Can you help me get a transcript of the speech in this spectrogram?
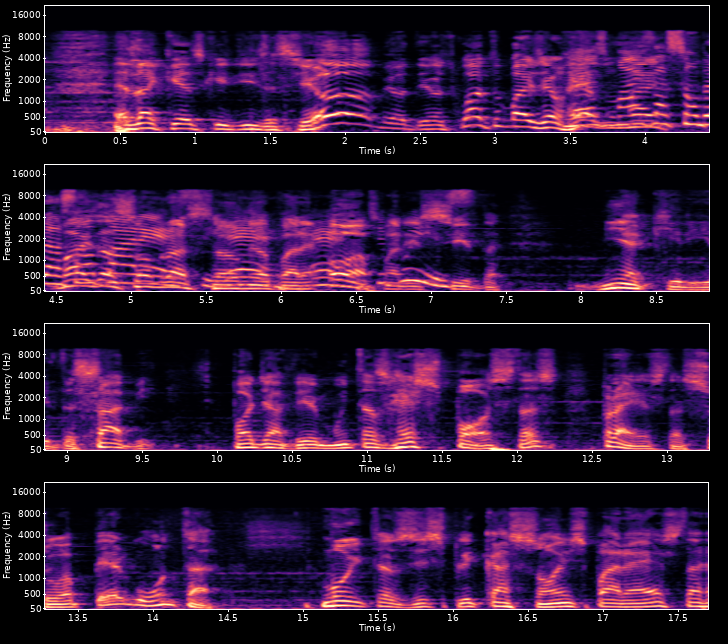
é daqueles que dizem assim: "Oh, meu Deus, quanto mais eu rezo, é, mais, mais assombração mais aparece. assombração é, me aparece". É, oh, tipo Aparecida, minha querida, sabe? Pode haver muitas respostas para esta sua pergunta muitas explicações para esta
